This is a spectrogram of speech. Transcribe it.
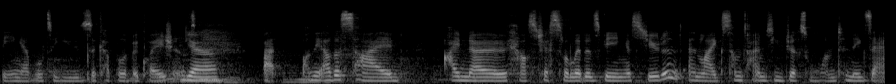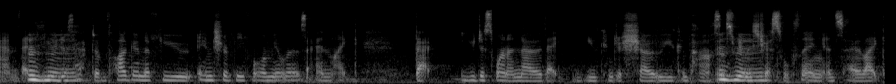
being able to use a couple of equations. yeah. But on the other side, I know how stressful it is being a student, and like sometimes you just want an exam that you just mm-hmm. have to plug in a few entropy formulas, and like you just want to know that you can just show you can pass this really mm-hmm. stressful thing. And so, like,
